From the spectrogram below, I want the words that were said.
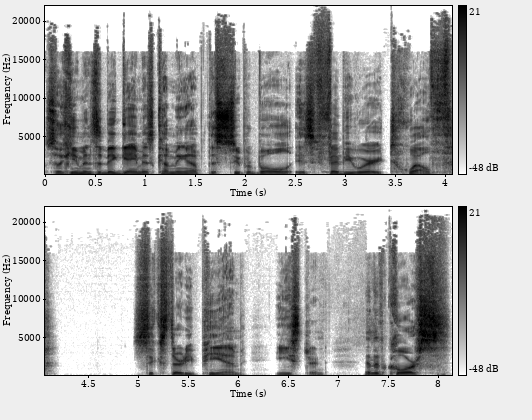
So, humans, the big game is coming up. The Super Bowl is February 12th, 6:30 p.m. Eastern. And of course,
